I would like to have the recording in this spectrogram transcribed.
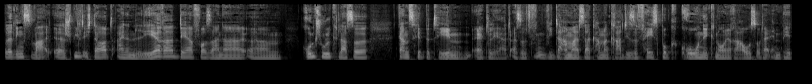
allerdings war, äh, spielte ich dort einen Lehrer, der vor seiner ähm, Grundschulklasse ganz hippe Themen erklärt. Also wie damals, da kam dann gerade diese Facebook-Chronik neu raus oder MP,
